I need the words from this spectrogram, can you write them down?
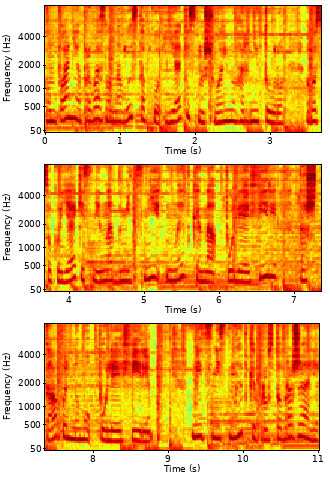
компанія привезла на виставку якісну швейну гарнітуру, високоякісні надміцні нитки на поліефірі та штапельному поліефірі. Міцність нитки просто вражає.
